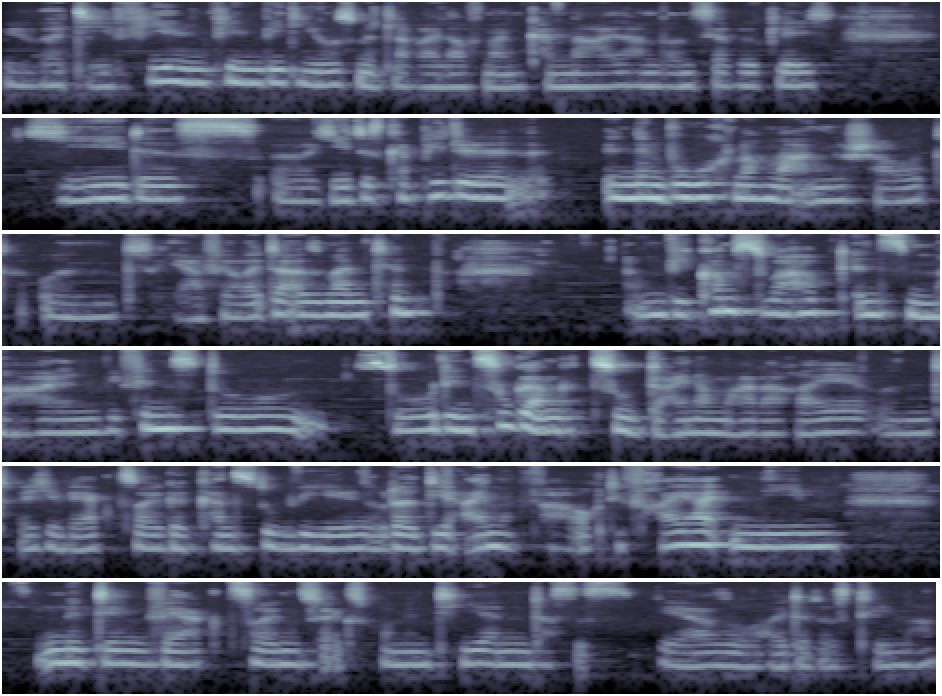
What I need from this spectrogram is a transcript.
Über die vielen, vielen Videos mittlerweile auf meinem Kanal haben wir uns ja wirklich jedes, äh, jedes Kapitel in dem Buch nochmal angeschaut. Und ja, für heute also mein Tipp, wie kommst du überhaupt ins Malen? Wie findest du so den Zugang zu deiner Malerei und welche Werkzeuge kannst du wählen oder dir einfach auch die Freiheiten nehmen, mit den Werkzeugen zu experimentieren? Das ist eher so heute das Thema.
